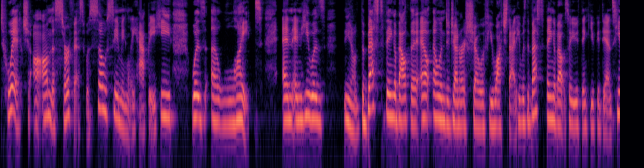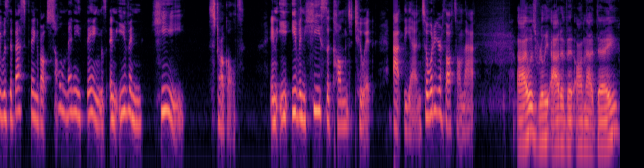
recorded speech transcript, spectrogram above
Twitch uh, on the surface was so seemingly happy. He was a light. And, and he was, you know, the best thing about the Ellen DeGeneres show, if you watch that, he was the best thing about So You Think You Could Dance. He was the best thing about so many things. And even he struggled and e- even he succumbed to it at the end. So what are your thoughts on that? I was really out of it on that day.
